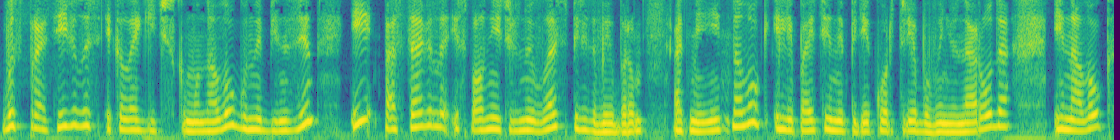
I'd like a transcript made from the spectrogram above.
воспротивилась экологическому налогу на бензин и поставила исполнительную власть перед выбором отменить отменить налог или пойти наперекор требованию народа и налог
